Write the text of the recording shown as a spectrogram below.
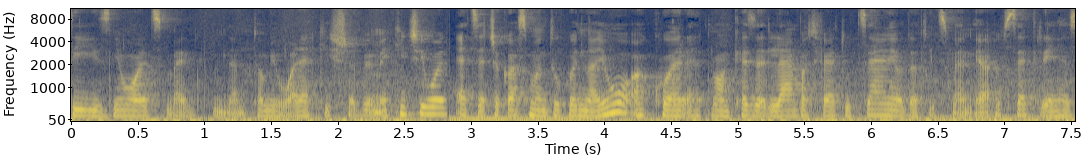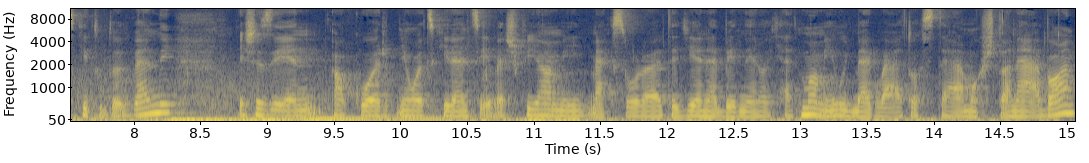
10-8, meg nem tudom, jó, a legkisebb, ő még kicsi volt. Egyszer csak azt mondtuk, hogy na jó, akkor hát van kezed, lábad, fel tudsz állni, oda tudsz menni a szekrényhez, ki tudod venni, és az én akkor 8-9 éves fiam így megszólalt egy ilyen ebédnél, hogy hát mami, úgy megváltoztál mostanában.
